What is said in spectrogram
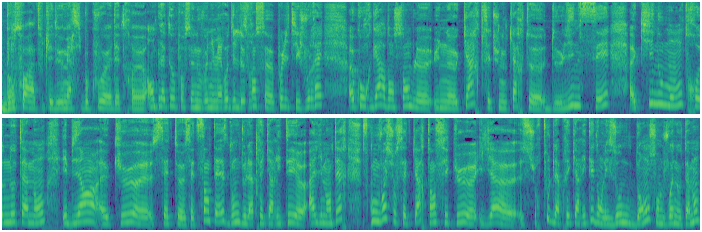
Bonsoir à toutes les deux. Merci beaucoup d'être en plateau pour ce nouveau numéro d'Île-de-France Politique. Je voudrais qu'on regarde ensemble une carte. C'est une carte de l'INSEE qui nous montre notamment eh que cette, cette synthèse donc, de la précarité alimentaire. Ce qu'on voit sur cette carte, hein, c'est qu'il y a surtout de la précarité dans les zones denses. On le voit notamment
